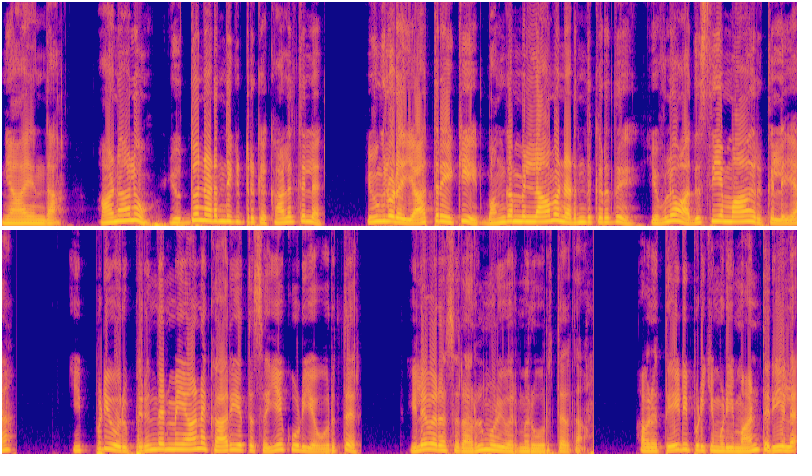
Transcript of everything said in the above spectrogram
நியாயம்தான் ஆனாலும் யுத்தம் நடந்துகிட்டு இருக்க காலத்துல இவங்களோட யாத்திரைக்கு பங்கம் இல்லாம நடந்துக்கிறது எவ்வளோ அதிசயமா இருக்கு இல்லையா இப்படி ஒரு பெருந்தன்மையான காரியத்தை செய்யக்கூடிய ஒருத்தர் இளவரசர் அருள்மொழிவர்மர் ஒருத்தர் தான். அவரை தேடி பிடிக்க முடியுமான்னு தெரியல.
